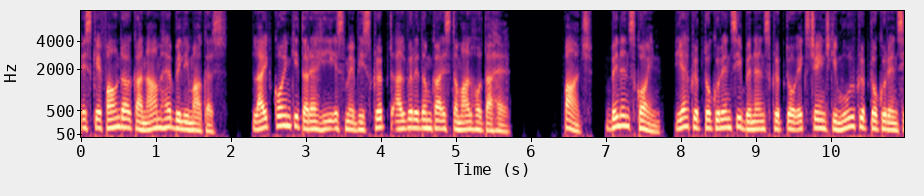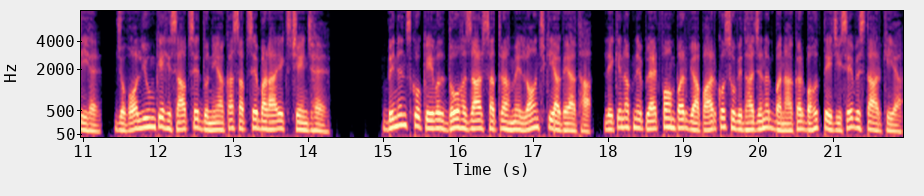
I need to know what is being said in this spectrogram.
इसके फाउंडर का नाम है बिली मार्कस। लाइट कॉइन की तरह ही इसमें भी स्क्रिप्ट एल्गोरिदम का इस्तेमाल होता है। पाँच, बिनेंस कॉइन। यह crypto currency Binance crypto exchange की मूल क्रिप्टो करेंसी है, जो वॉल्यूम के हिसाब से दुनिया का सबसे बड़ा एक्सचेंज है। बिनेंस को केवल 2017 में लॉन्च किया गया था लेकिन अपने प्लेटफॉर्म पर व्यापार को सुविधाजनक बनाकर बहुत तेज़ी से विस्तार किया।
